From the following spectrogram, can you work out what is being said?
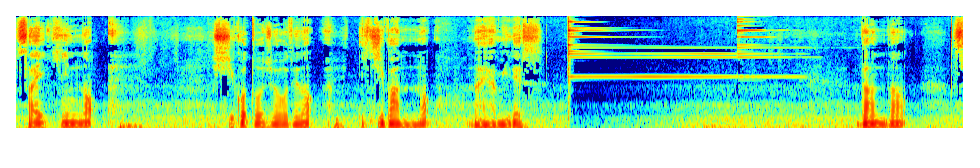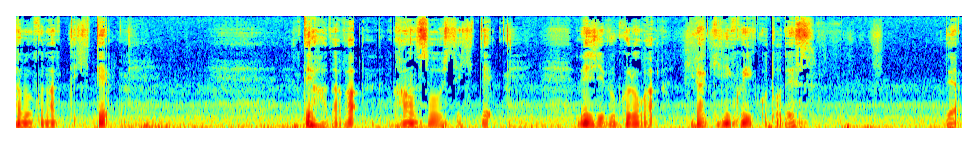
最近の仕事上での一番の悩みです。だんだん寒くなってきて、手肌が乾燥してきて、レジ袋が開きにくいことです。で、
